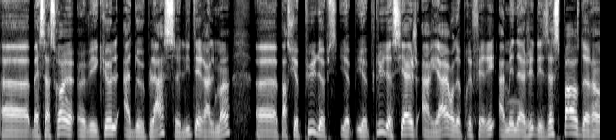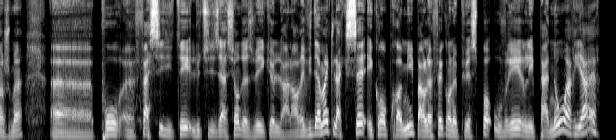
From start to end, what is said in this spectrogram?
euh, ben ça sera un, véhicule à deux places, littéralement, euh, parce qu'il n'y a plus de il y a, plus de sièges arrière. On a préféré aménager des espaces de rangement euh, pour euh, faciliter l'utilisation de ce véhicule-là. Alors évidemment que l'accès est compromis par le fait qu'on ne puisse pas ouvrir les panneaux arrière,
